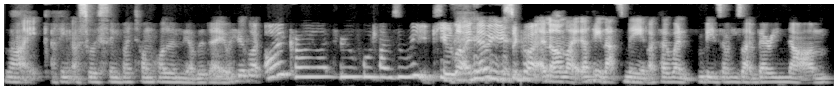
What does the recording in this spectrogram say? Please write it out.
like, I think I saw this thing by Tom Holland the other day where he was like, I cry like three or four times a week. He was like, I never used to cry. And I'm like, I think that's me. Like I went from being someone who's like very numb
